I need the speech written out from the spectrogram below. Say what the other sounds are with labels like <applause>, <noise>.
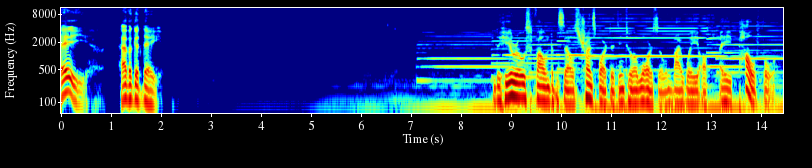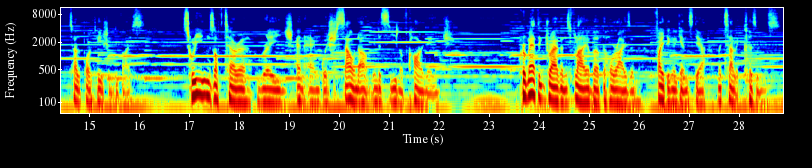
Hey, have a good day. The heroes found themselves transported into a war zone by way of a powerful teleportation device. Screams of terror, rage, and anguish sound out in the scene of carnage. Chromatic dragons fly above the horizon, fighting against their metallic cousins.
